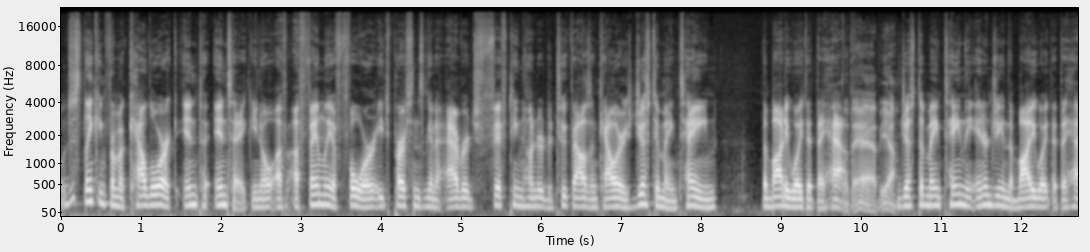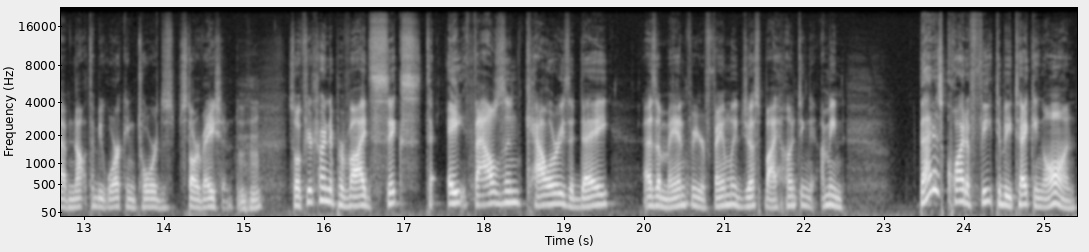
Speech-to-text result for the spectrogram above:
Well, just thinking from a caloric into intake, you know, a, a family of four, each person's going to average 1,500 to 2,000 calories just to maintain the body weight that they have. That they have, yeah. Just to maintain the energy and the body weight that they have, not to be working towards starvation. Mm-hmm. So if you're trying to provide six to 8,000 calories a day as a man for your family just by hunting, I mean, that is quite a feat to be taking on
